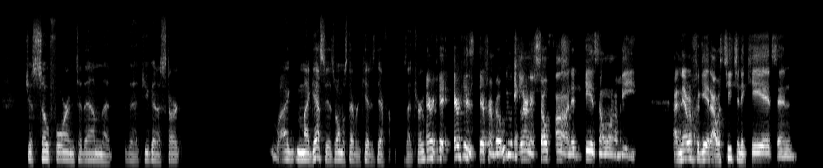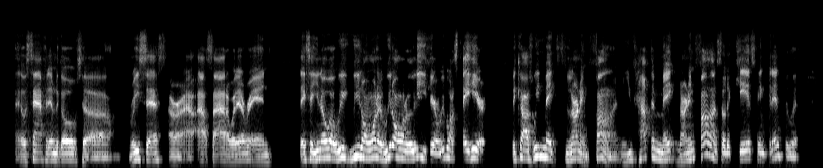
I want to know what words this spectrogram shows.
just so foreign to them that that you got to start? I, my guess is almost every kid is different. Is that true? Every kid, every kid is different, but we make learning so fun that the kids don't want to leave. I never forget. I was teaching the kids, and it was time for them to go to uh, recess or outside or whatever, and they said, you know what, we we don't want to we don't want to leave here. We want to stay here because we make learning fun. You have to make learning fun so the kids can get into it.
